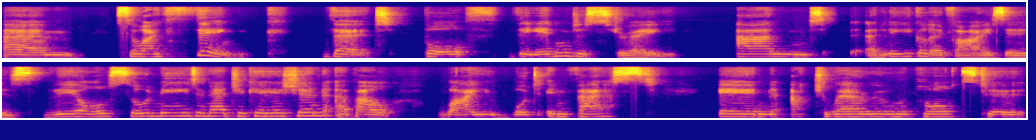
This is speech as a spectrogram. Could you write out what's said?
Um, so I think that both the industry and legal advisors they also need an education about why you would invest in actuarial reports to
